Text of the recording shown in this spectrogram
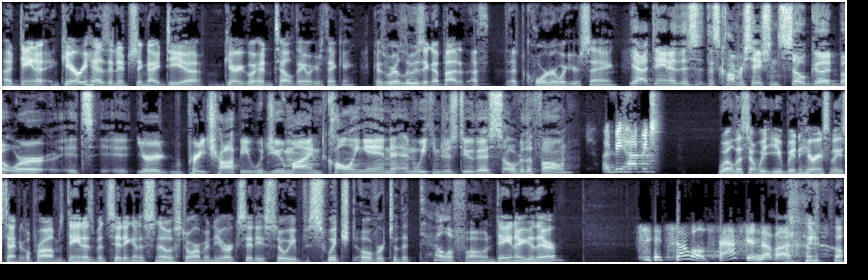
Uh, Dana, Gary has an interesting idea. Gary, go ahead and tell Dana what you're thinking because we're losing about a, a quarter of what you're saying. Yeah, Dana, this is, this conversation's so good, but we're it's it, you're pretty choppy. Would you mind calling in and we can just do this over the phone? I'd be happy to. Well, listen, we, you've been hearing some of these technical problems. Dana's been sitting in a snowstorm in New York City, so we've switched over to the telephone. Dana, are you there? It's so old fashioned of us. I know,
